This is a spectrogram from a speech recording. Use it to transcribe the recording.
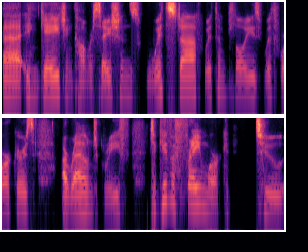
uh, engage in conversations with staff, with employees, with workers around grief, to give a framework to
